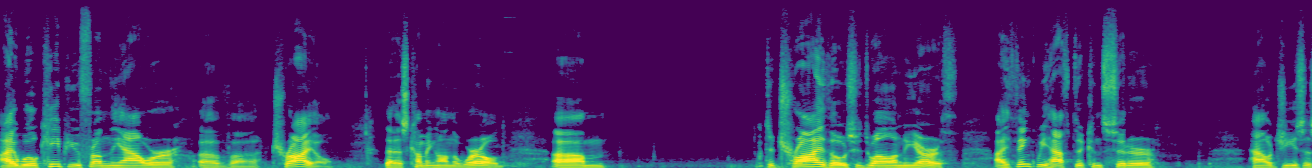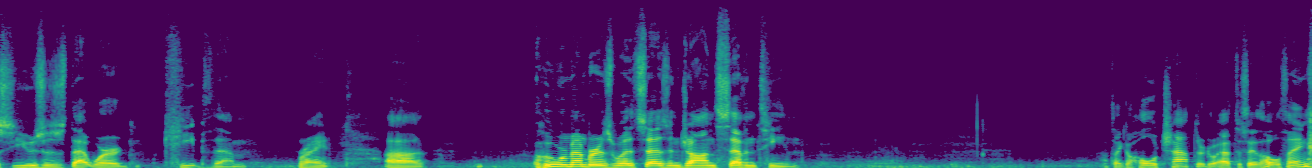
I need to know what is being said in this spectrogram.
I will keep you from the hour of uh, trial that is coming on the world, um, to try those who dwell on the earth, I think we have to consider how Jesus uses that word, keep them, right? Who remembers what it says in John 17? It's like a whole chapter. Do I have to say the whole thing?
